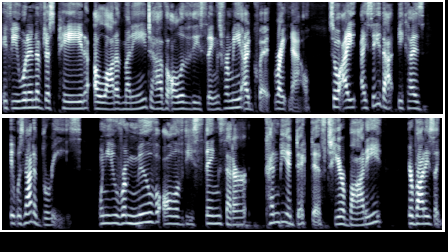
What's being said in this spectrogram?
if you wouldn't have just paid a lot of money to have all of these things for me, I'd quit right now. So I, I say that because it was not a breeze. When you remove all of these things that are can be addictive to your body, your body's like,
